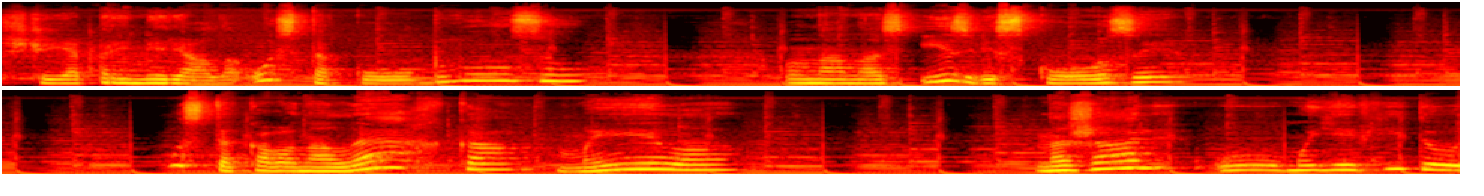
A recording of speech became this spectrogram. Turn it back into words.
що я приміряла ось таку блузу. Вона у нас із віскози. Ось така вона легка, мила. На жаль, у моє відео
